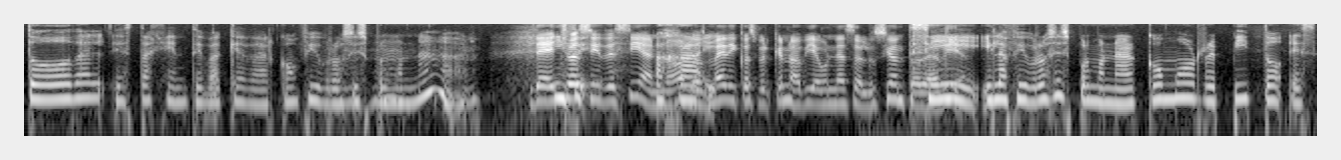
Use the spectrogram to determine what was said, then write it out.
toda esta gente va a quedar con fibrosis pulmonar. De hecho, así decían, ¿no? Los médicos, porque no había una solución todavía. Sí, y la fibrosis pulmonar, como repito, es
